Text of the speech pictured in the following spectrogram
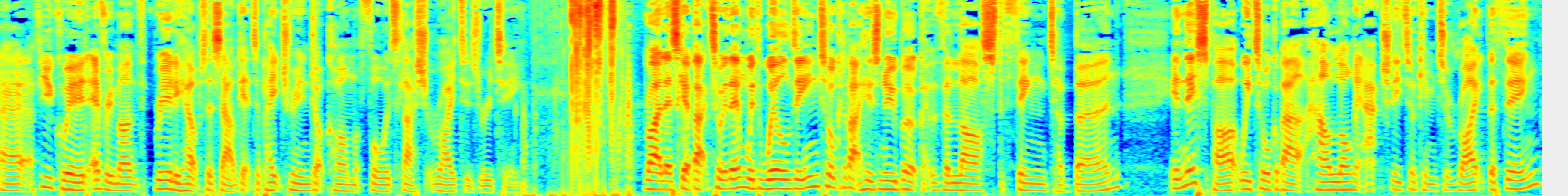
uh, a few quid every month really helps us out. Get to patreon.com forward slash writers routine. Right, let's get back to it then with Will Dean talking about his new book, The Last Thing to Burn. In this part, we talk about how long it actually took him to write the thing,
